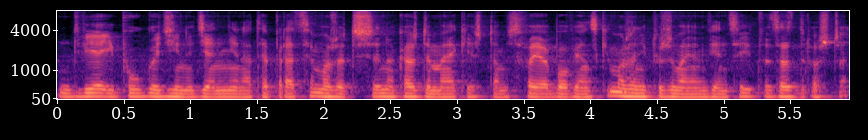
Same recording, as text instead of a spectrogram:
dwie i pół godziny dziennie na tę pracę, może trzy, no każdy ma jakieś tam swoje obowiązki, może niektórzy mają więcej, to zazdroszczę.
